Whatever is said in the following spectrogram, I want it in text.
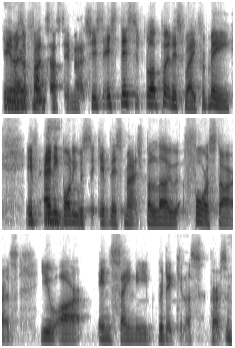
It you was know, a fantastic match. It's, it's this. Like, put it this way: for me, if Mm. anybody was to give this match below four stars, you are insanely ridiculous person.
